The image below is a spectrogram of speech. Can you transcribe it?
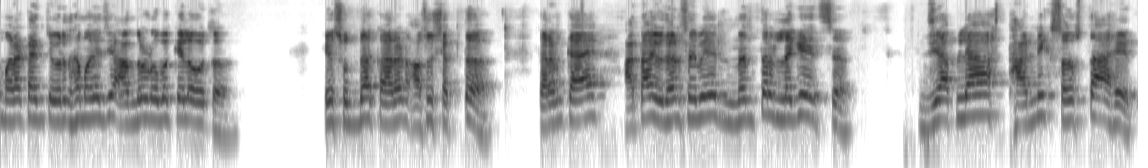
मराठ्यांच्या विरोधामध्ये जे आंदोलन उभं केलं होतं हे सुद्धा कारण असू शकतं. कारण काय? आता विधानसभेनंतर लगेच जे आपल्या स्थानिक संस्था आहेत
